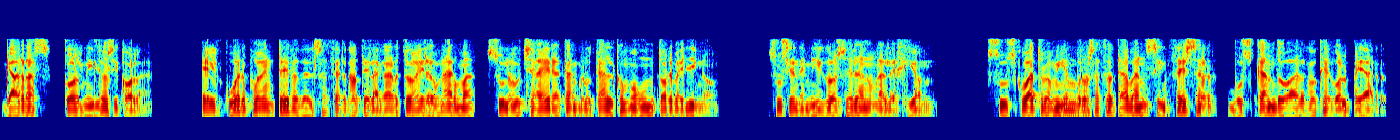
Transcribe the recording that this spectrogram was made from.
Garras, colmillos y cola. El cuerpo entero del sacerdote lagarto era un arma, su lucha era tan brutal como un torbellino. Sus enemigos eran una legión. Sus cuatro miembros azotaban sin cesar, buscando algo que golpear.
